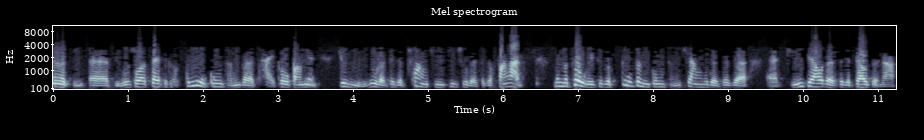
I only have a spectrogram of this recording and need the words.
那么比呃，比如说在这个公务工程的采购方面，就引入了这个创新技术的这个方案。那么作为这个部分工程项目的这个呃评标的这个标准啊，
